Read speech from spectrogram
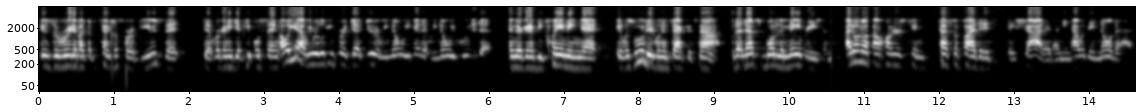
is they're worried about the potential for abuse. That that we're going to get people saying, "Oh yeah, we were looking for a dead deer. We know we hit it. We know we wounded it," and they're going to be claiming that it was wounded when in fact it's not. That, that's one of the main reasons. I don't know how hunters can testify that it's, they shot it. I mean, how would they know that?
